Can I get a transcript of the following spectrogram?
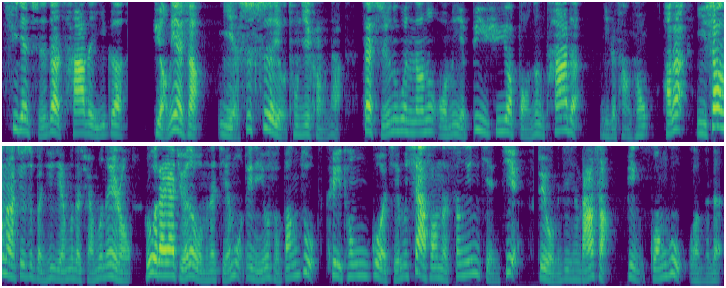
蓄电池的它的一个表面上也是设有通气孔的。在使用的过程当中，我们也必须要保证它的一个畅通。好的，以上呢就是本期节目的全部内容。如果大家觉得我们的节目对你有所帮助，可以通过节目下方的声音简介对我们进行打赏，并光顾我们的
